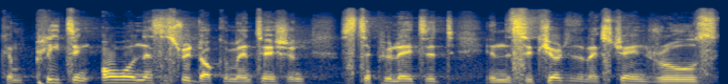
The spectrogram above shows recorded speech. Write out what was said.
completing all necessary documentation stipulated in the Securities and Exchange rules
